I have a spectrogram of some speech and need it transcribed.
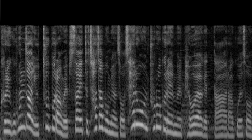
그리고 혼자 유튜브랑 웹사이트 찾아보면서 새로운 프로그램을 배워야겠다라고 해서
